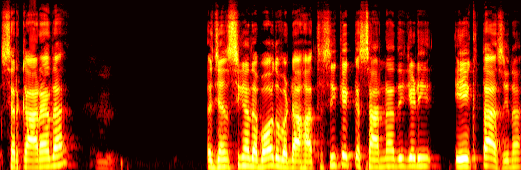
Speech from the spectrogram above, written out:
ਸਰਕਾਰਾਂ ਦਾ ਏਜੰਸੀਆਂ ਦਾ ਬਹੁਤ ਵੱਡਾ ਹੱਥ ਸੀ ਕਿ ਕਿਸਾਨਾਂ ਦੀ ਜਿਹੜੀ ਏਕਤਾ ਸੀ ਨਾ,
